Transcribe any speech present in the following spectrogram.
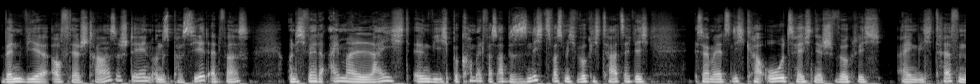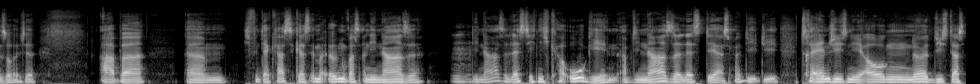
wenn wir auf der Straße stehen und es passiert etwas und ich werde einmal leicht irgendwie, ich bekomme etwas ab, es ist nichts, was mich wirklich tatsächlich, ich sag mal jetzt nicht K.O.-technisch wirklich eigentlich treffen sollte. Aber ähm, ich finde, der Klassiker ist immer irgendwas an die Nase. Die Nase lässt dich nicht K.O. gehen, aber die Nase lässt dir erstmal die, die Tränen schießen in die Augen, ne, dies, das.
